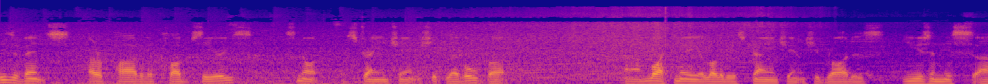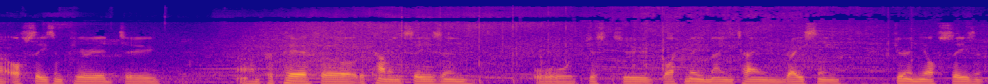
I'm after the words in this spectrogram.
These events are a part of a club series. It's not Australian Championship level, but um, like me, a lot of the Australian Championship riders using this uh, off-season period to um, prepare for the coming season or just to, like me, maintain racing during the off-season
